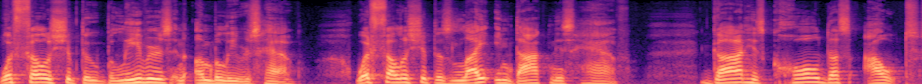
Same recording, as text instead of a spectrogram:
What fellowship do believers and unbelievers have? What fellowship does light and darkness have? God has called us out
